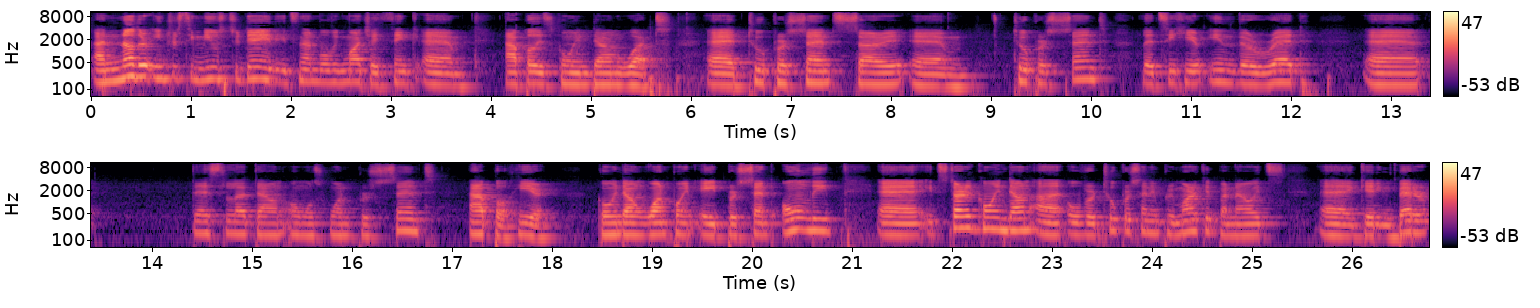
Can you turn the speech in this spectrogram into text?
Another interesting news today. It's not moving much. I think um, Apple is going down what uh, two uh, percent. Sorry, um, two percent. Let's see here in the red. Uh, Tesla down almost one percent. Apple here going down 1.8% only. Uh, it started going down uh, over 2% in pre market, but now it's uh, getting better.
